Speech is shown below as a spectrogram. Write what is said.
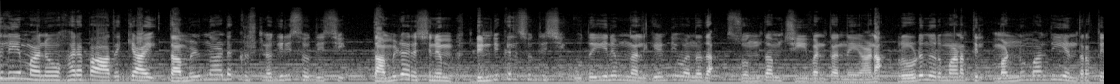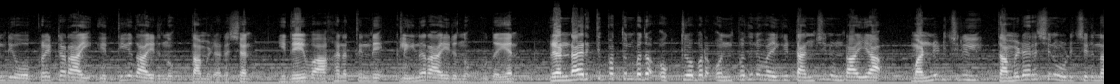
കേരളത്തിലെ മനോഹര പാതയ്ക്കായി തമിഴ്നാട് കൃഷ്ണഗിരി സ്വദേശി തമിഴരശനും ഡിണ്ടിക്കൽ സ്വദേശി ഉദയനും നൽകേണ്ടി വന്നത് സ്വന്തം ജീവൻ തന്നെയാണ്. റോഡ് നിർമ്മാണത്തിൽ മണ്ണുമാന്തി യന്ത്രത്തിന്റെ ഓപ്പറേറ്ററായി എത്തിയതായിരുന്നു തമിഴരശൻ. ഇതേ വാഹനത്തിന്റെ ക്ലീനറായിരുന്നു ഉദയൻ. രണ്ടായിരത്തി പത്തൊൻപത് ഒക്ടോബർ ഒൻപതിന് വൈകിട്ട് അഞ്ചിനുണ്ടായ മണ്ണിടിച്ചിലിൽ തമിഴരശൻ ഓടിച്ചിരുന്ന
